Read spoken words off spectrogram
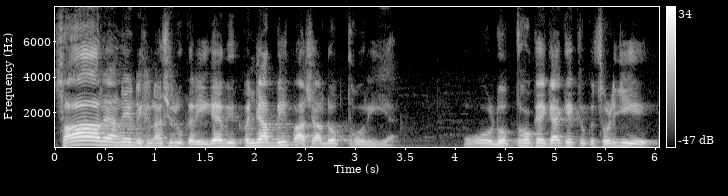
ਸਾਰਿਆਂ ਨੇ ਲਿਖਣਾ ਸ਼ੁਰੂ ਕਰੀ ਗਏ ਵੀ ਪੰਜਾਬੀ ਭਾਸ਼ਾ ਲੁਪਤ ਹੋ ਰਹੀ ਹੈ। ਉਹ ਲੁਪਤ ਹੋ ਕੇ ਕਹਿ ਕੇ, ਕਿਉਂਕਿ ਥੋੜੀ ਜੀ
